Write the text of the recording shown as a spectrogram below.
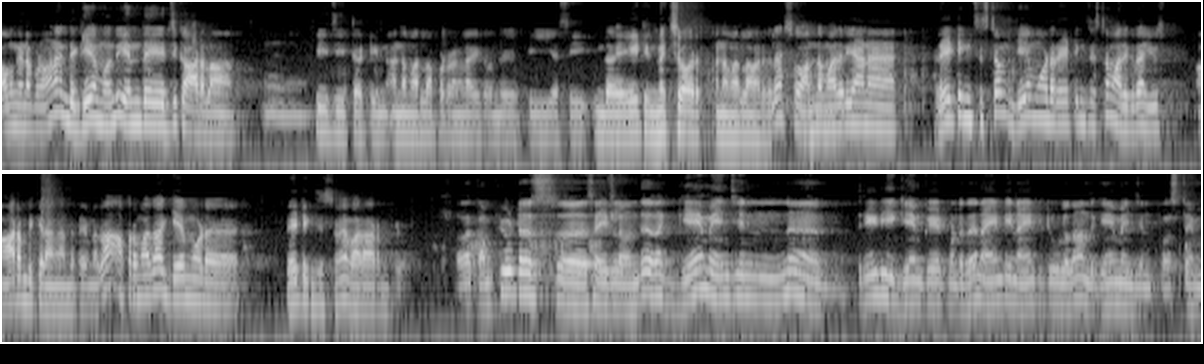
அவங்க என்ன பண்ணுவாங்கன்னா இந்த கேம் வந்து எந்த ஏஜுக்கு ஆடலாம். பிஜி தேர்ட்டின் அந்த மாதிரிலாம் போடுறாங்களா? இது வந்து பிஎஸ்சி இந்த எயிட்டீன் மெச்சோர் அந்த மாதிரிலாம் வருதுல்ல. ஸோ அந்த மாதிரியான ரேட்டிங் சிஸ்டம் கேமோட ரேட்டிங் சிஸ்டம் அதுக்கு தான் யூஸ் ஆரம்பிக்கிறாங்க அந்த டைமில் தான். அப்புறமா தான் கேமோட ரேட்டிங் சிஸ்டமே வர ஆரம்பிக்குது. அதான் கம்ப்யூட்டர்ஸ் சைடில் வந்து அதான் கேம் என்ஜின்னு த்ரீ டி கேம் கிரியேட் பண்ணுறது நைன்டீன் நைன்டி டூவில் தான் அந்த game engine first time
